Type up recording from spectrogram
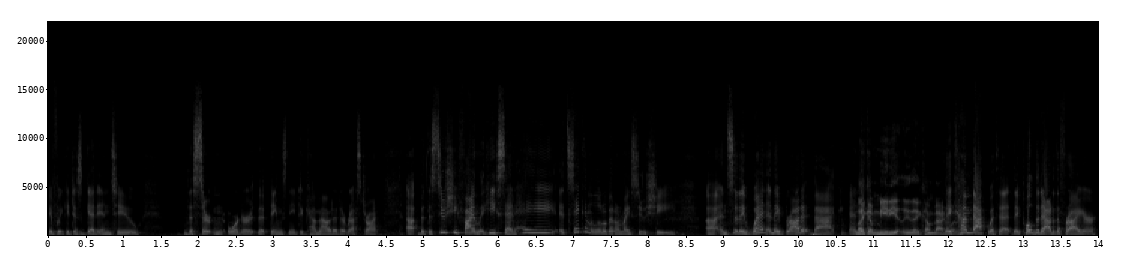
If we could just get into the certain order that things need to come out at a restaurant. Uh, but the sushi finally, he said, "Hey, it's taken a little bit on my sushi," uh, and so they went and they brought it back. And Like immediately they come back. they with come back with it. They pulled it out of the fryer,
